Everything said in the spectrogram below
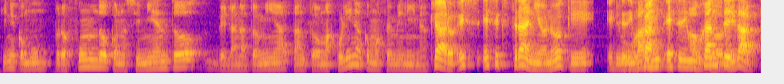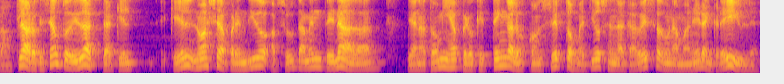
Tiene como un profundo conocimiento de la anatomía, tanto masculina como femenina. Claro, es, es extraño, ¿no? Que este Dibujan- dibujante, este dibujante autodidacta. Claro, que sea autodidacta, que él, que él no haya aprendido absolutamente nada de anatomía, pero que tenga los conceptos metidos en la cabeza de una manera increíble.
